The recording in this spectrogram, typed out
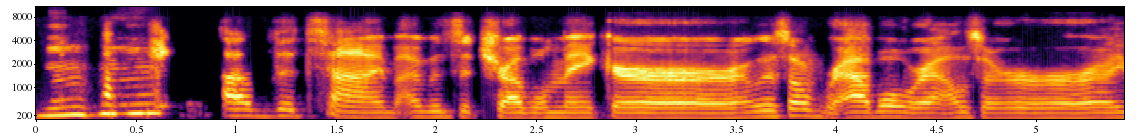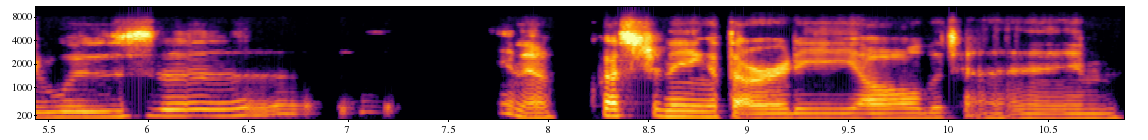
mm-hmm. of the time. I was a troublemaker. I was a rabble rouser. I was uh, you know questioning authority all the time.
